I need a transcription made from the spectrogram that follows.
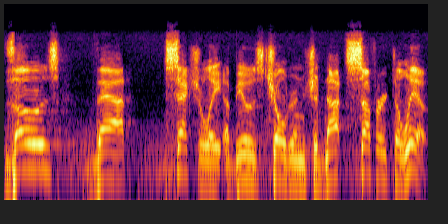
those that sexually abused children should not suffer to live.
